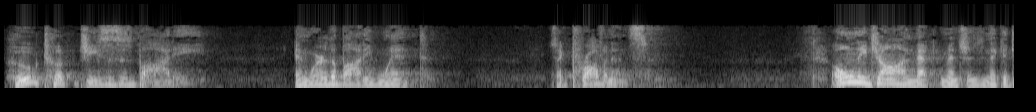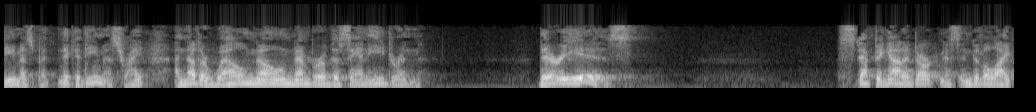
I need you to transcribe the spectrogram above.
who took Jesus' body and where the body went. It's like provenance. Only John mentions Nicodemus, but Nicodemus, right? Another well-known member of the Sanhedrin. There he is stepping out of darkness into the light.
